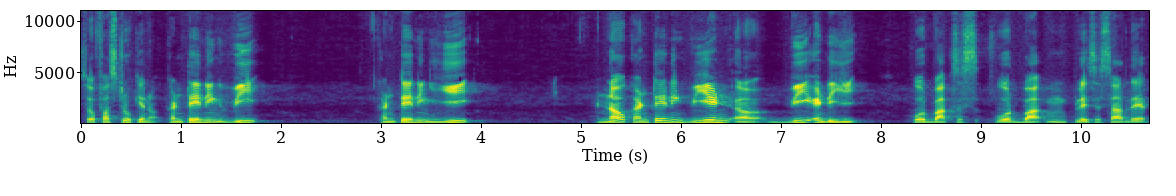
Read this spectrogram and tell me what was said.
So, first okay no containing V containing E now containing V and uh, V and E four boxes four bo um, places are there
